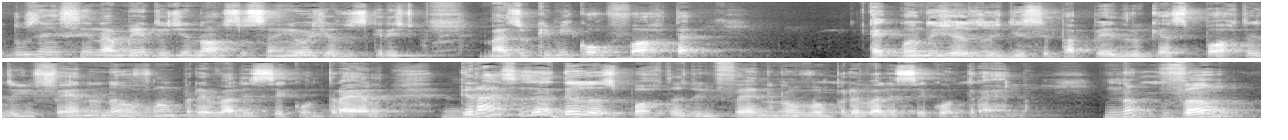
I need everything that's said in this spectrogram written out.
dos ensinamentos de nosso Senhor Jesus Cristo. Mas o que me conforta é quando Jesus disse para Pedro que as portas do inferno não vão prevalecer contra ela. Graças a Deus, as portas do inferno não vão prevalecer contra ela. Não vão.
